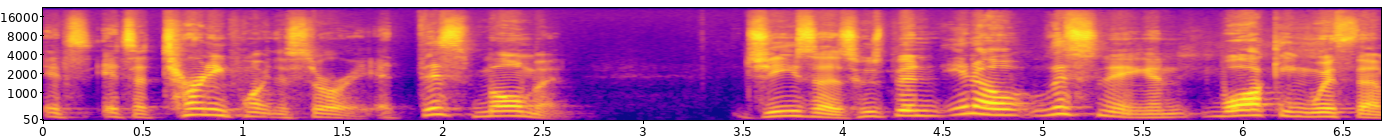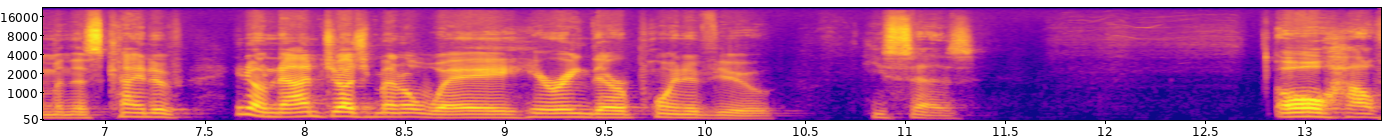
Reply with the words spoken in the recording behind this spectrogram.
it's, it's a turning point in the story. At this moment, Jesus, who's been, you know, listening and walking with them in this kind of, you know, non-judgmental way, hearing their point of view, he says, Oh, how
